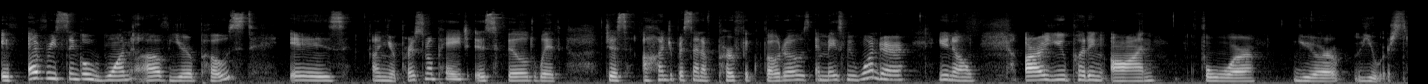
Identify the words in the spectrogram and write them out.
if every single one of your posts is on your personal page is filled with just 100% of perfect photos, it makes me wonder, you know, are you putting on for your viewers?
